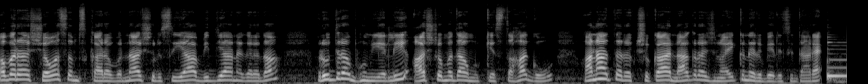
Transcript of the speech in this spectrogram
ಅವರ ಶವ ಸಂಸ್ಕಾರವನ್ನು ಶಿರಸಿಯ ವಿದ್ಯಾನಗರದ ರುದ್ರಭೂಮಿಯಲ್ಲಿ ಆಶ್ರಮದ ಮುಖ್ಯಸ್ಥ ಹಾಗೂ ಅನಾಥ ರಕ್ಷಕ ನಾಗರಾಜ್ ನಾಯ್ಕ ನೆರವೇರಿಸಿದ್ದಾರೆ.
